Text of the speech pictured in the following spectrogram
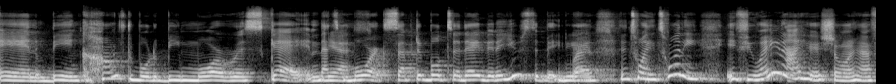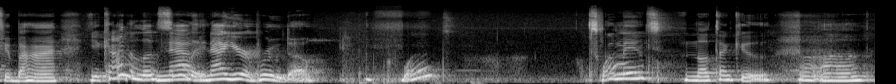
and being comfortable to be more risque and that's Yes. more acceptable today than it used to be Yes. right in 2020 if you ain't out here showing half your behind you kind of look now, silly now you're approved though. What? School mint? no thank you Uh-uh.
